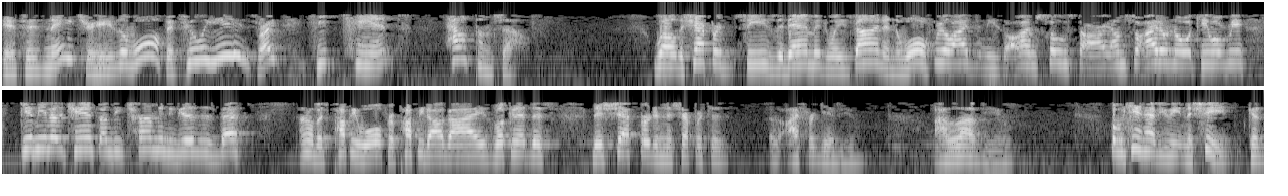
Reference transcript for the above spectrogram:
It's his nature. He's a wolf. It's who he is, right? He can't help himself. Well, the shepherd sees the damage when he's done, and the wolf realizes, and he's, oh, I'm so sorry. I'm so, I don't know what came over me. Give me another chance. I'm determined. He does his best. I don't know if it's puppy wolf or puppy dog eyes looking at this, this shepherd, and the shepherd says, I forgive you. I love you. But we can't have you eating the sheep because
